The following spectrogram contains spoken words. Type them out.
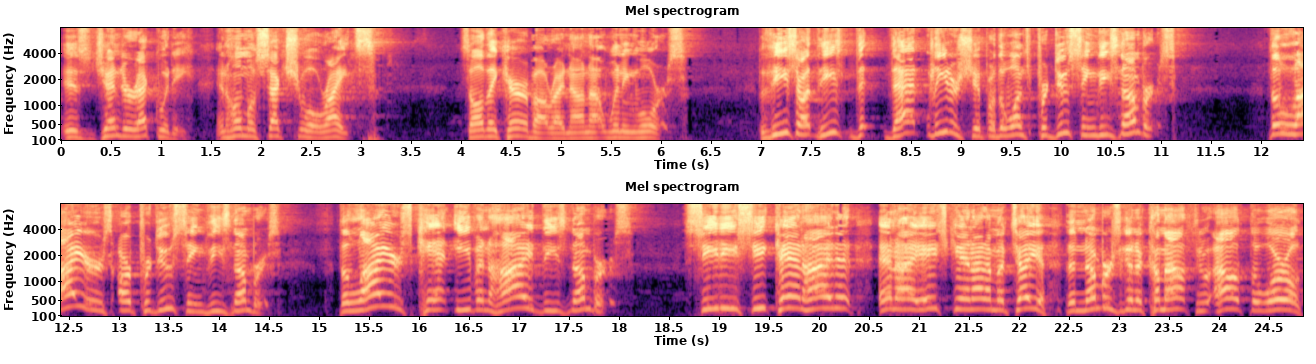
is gender equity and homosexual rights. It's all they care about right now, not winning wars. These are these th- that leadership are the ones producing these numbers. The liars are producing these numbers. The liars can't even hide these numbers. CDC can't hide it. NIH can't hide. I'm going to tell you, the number's going to come out throughout the world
